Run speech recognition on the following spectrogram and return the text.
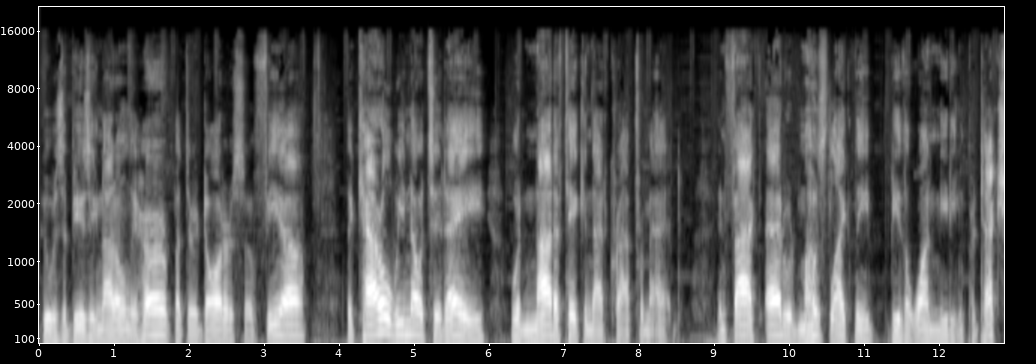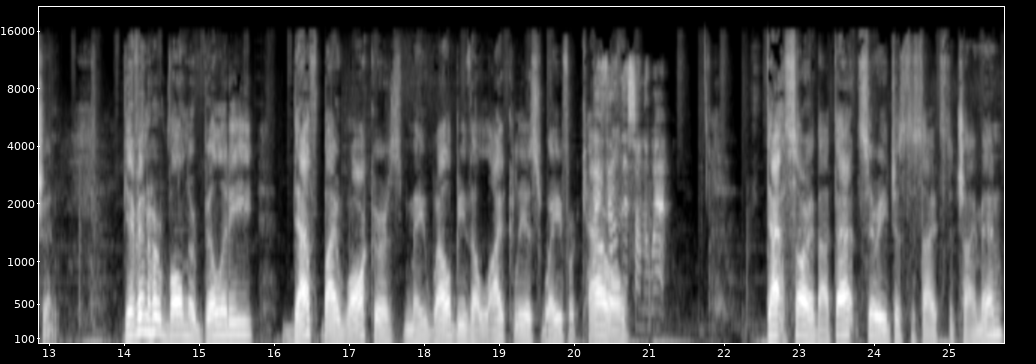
who was abusing not only her, but their daughter Sophia. The Carol we know today would not have taken that crap from Ed. In fact, Ed would most likely be the one needing protection. Given her vulnerability, death by walkers may well be the likeliest way for Carol. I found this on the web. That, sorry about that. Siri just decides to chime in.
